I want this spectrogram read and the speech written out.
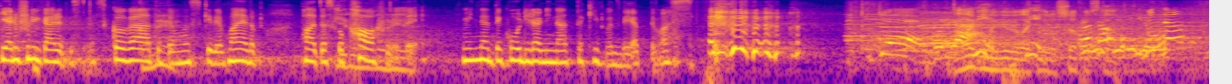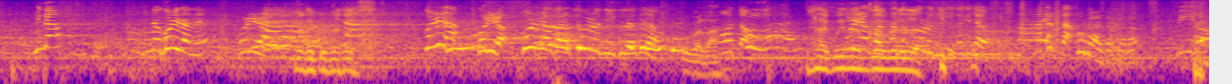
やる振りがあるんですね。そこがとても好きで前のパートはすごくパワフルでみんなでゴリラになった気分でやってます.みんな？みんな？みんなゴリラね。ゴリラ.ゴリラ。ゴリラ。ゴリラからプールに行くだけだ。よ Gorilla. 分かった They're like, we ゴリラ love からただプー Glorilla. ルに行くだけだよ分かったゴリラだからゴリラや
